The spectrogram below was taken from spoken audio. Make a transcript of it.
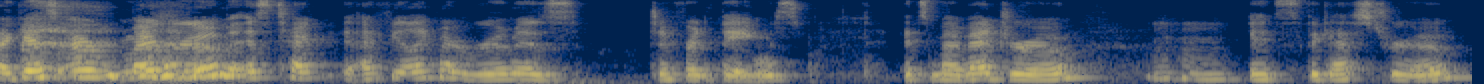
I guess our, my room is tech. I feel like my room is different things. It's my bedroom. hmm It's the guest room.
